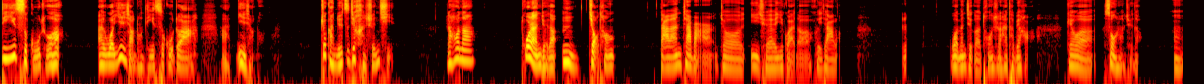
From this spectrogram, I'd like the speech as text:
第一次骨折，哎，我印象中第一次骨折啊，啊，印象中，就感觉自己很神奇，然后呢，突然觉得嗯脚疼，打完夹板就一瘸一拐的回家了。我们几个同事还特别好，给我送上去的，嗯。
